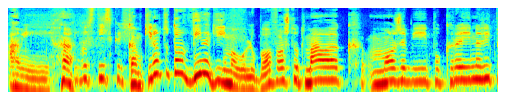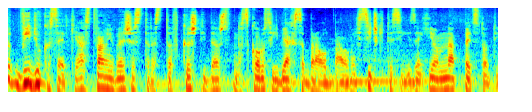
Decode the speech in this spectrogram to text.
Ами, ха, го стискаш. към киното то винаги е имало любов, още от малък, може би покрай нали, видеокасетки. Аз това ми беше страстта вкъщи, даже наскоро си ги бях събрал от баба ми. Всичките си ги взех. Имам над 500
